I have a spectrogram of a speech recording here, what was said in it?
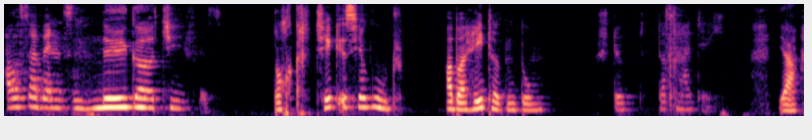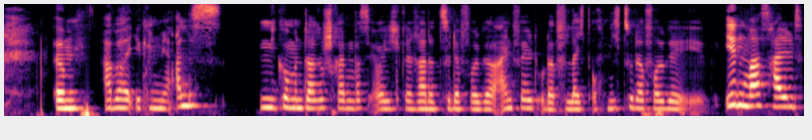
Außer wenn es negativ ist. Doch, Kritik ist ja gut. Aber Hater sind dumm. Stimmt, das meinte ich. Ja, ähm, aber ihr könnt mir alles in die Kommentare schreiben, was euch gerade zu der Folge einfällt oder vielleicht auch nicht zu der Folge. Irgendwas halt,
